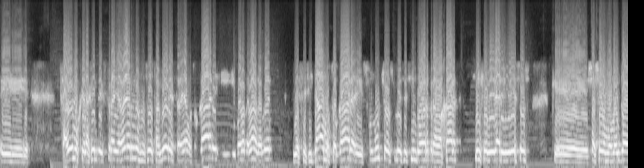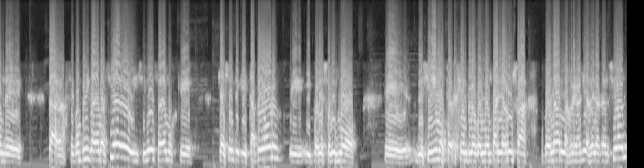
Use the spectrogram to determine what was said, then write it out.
Eh, sabemos que la gente extraña vernos, nosotros también extrañamos tocar y, por otro lado también necesitábamos tocar, eh, son muchos meses sin poder trabajar, sin generar ingresos, que ya llega un momento donde nada, se complica demasiado y si bien sabemos que, hay gente que está peor eh, y por eso mismo eh, decidimos, por ejemplo, con Montaña Rusa donar las regalías de la canción,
